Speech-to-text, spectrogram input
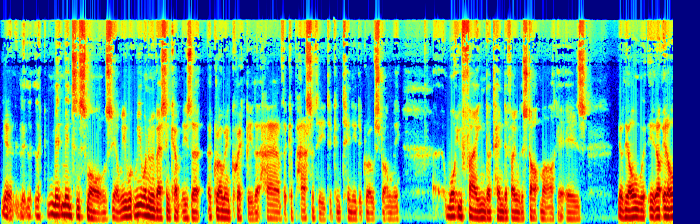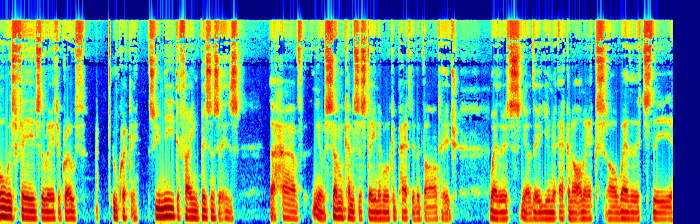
you know, like mids and smalls. You know, we we want to invest in companies that are growing quickly, that have the capacity to continue to grow strongly what you find or tend to find with the stock market is, you know, they always it, it always fades the rate of growth too quickly. So you need to find businesses that have you know some kind of sustainable competitive advantage, whether it's you know their unit economics or whether it's the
